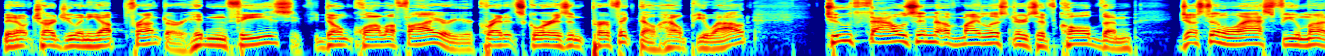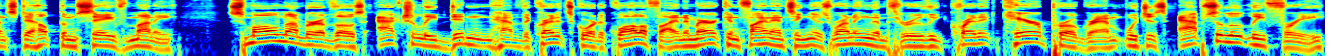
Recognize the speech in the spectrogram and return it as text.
They don't charge you any upfront or hidden fees. If you don't qualify or your credit score isn't perfect, they'll help you out. 2,000 of my listeners have called them just in the last few months to help them save money. Small number of those actually didn't have the credit score to qualify, and American Financing is running them through the Credit Care Program, which is absolutely free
